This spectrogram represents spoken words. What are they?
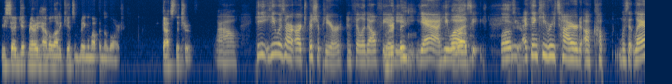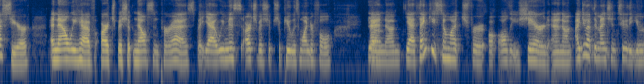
He said, Get married, have a lot of kids, and bring them up in the Lord. That's the truth. Wow. He he was our archbishop here in Philadelphia. Really? He yeah, he was. Love, love him. I think he retired a couple was it last year? And now we have Archbishop Nelson Perez. But yeah, we miss Archbishop Chaput was wonderful. Yeah. And um, yeah, thank you so much for all, that you shared. And um, I do have to mention too that you,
